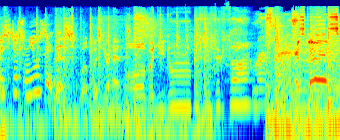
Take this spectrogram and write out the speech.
It's just music. This will twist your head. Oh bah dis donc, qu'est-ce que c'est que ça? Restless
